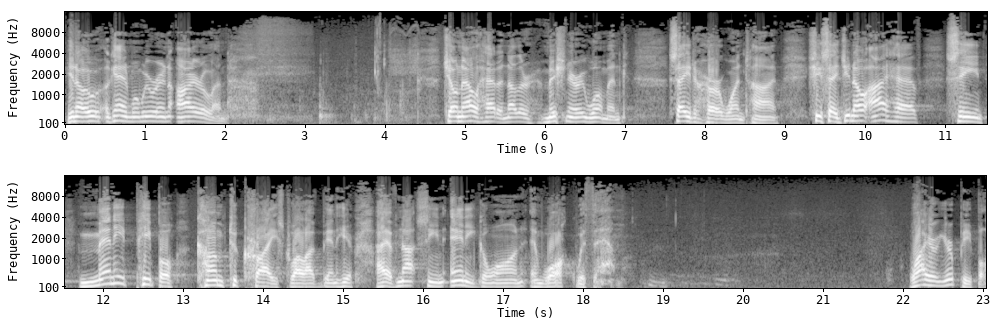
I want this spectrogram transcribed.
You know, again, when we were in Ireland, Jonelle had another missionary woman say to her one time. She said, You know, I have seen many people come to Christ while I've been here. I have not seen any go on and walk with them. Why are your people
